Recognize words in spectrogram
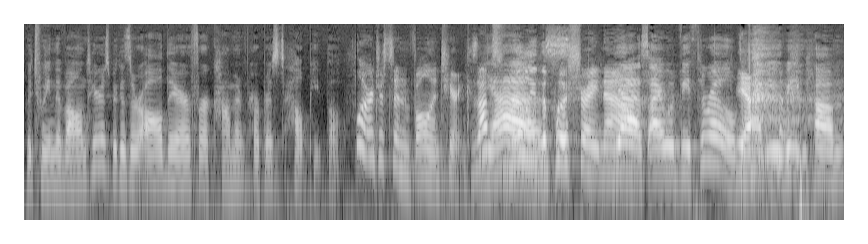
between the volunteers because they're all there for a common purpose to help people. people are interested in volunteering because that's really the push right now. Yes, I would be thrilled Yeah. to have you be. Um,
